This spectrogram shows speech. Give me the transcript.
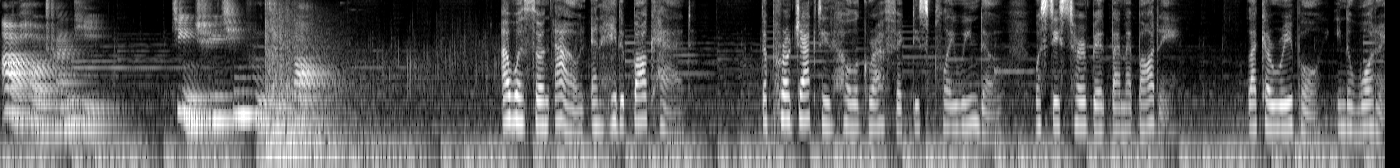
二号船体禁区侵入警告。I was thrown out and hit a bulkhead. The projected holographic display window was disturbed by my body, Like a ripple in the water.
